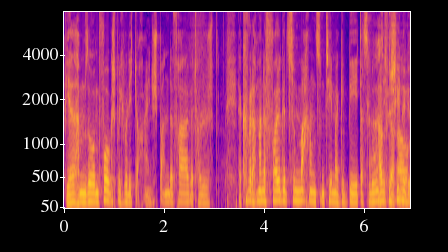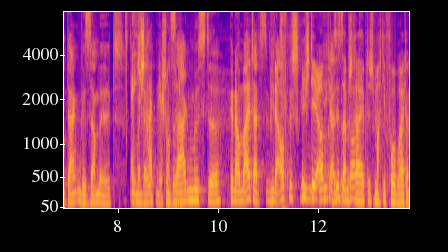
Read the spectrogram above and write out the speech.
wir haben so im Vorgespräch überlegt, doch eine spannende Frage, tolle, da können wir doch mal eine Folge zu machen zum Thema Gebet. Das lohnt haben sich verschiedene doch auch. Gedanken gesammelt. Ey, ich schreibe mir schon so sagen müsste. Genau, Malte hat es wieder aufgeschrieben. Ich stehe am, sitze am Schreibtisch, mache die Vorbereitung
